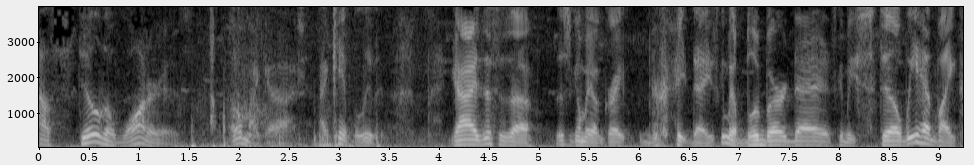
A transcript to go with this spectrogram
how still the water is. Oh my gosh, I can't believe it. Guys, this is a this is gonna be a great great day. It's gonna be a bluebird day. It's gonna be still. We had like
